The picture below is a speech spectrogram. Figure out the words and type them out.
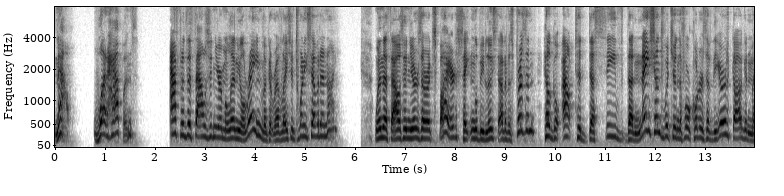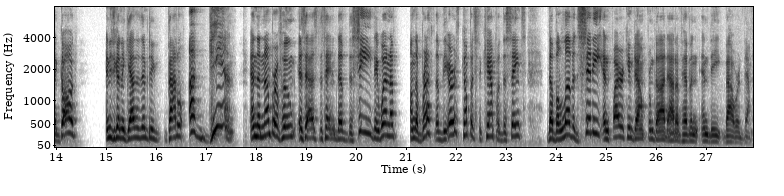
Now, what happens after the thousand year millennial reign, look at Revelation 27 and 9. When the thousand years are expired, Satan will be loosed out of his prison. He'll go out to deceive the nations, which are in the four quarters of the earth, Gog and Magog, and he's going to gather them to battle again. And the number of whom is as the sand of the sea. They went up on the breadth of the earth, compassed the camp of the saints, the beloved city, and fire came down from God out of heaven and devoured them.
